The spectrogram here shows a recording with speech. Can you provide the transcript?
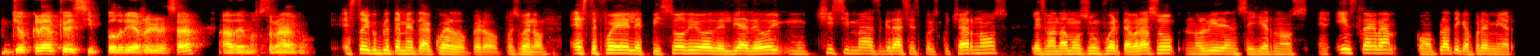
yo creo que sí podría regresar a demostrar algo. Estoy completamente de acuerdo, pero pues bueno, este fue el episodio del día de hoy. Muchísimas gracias por escucharnos. Les mandamos un fuerte abrazo. No olviden seguirnos en Instagram como Plática Premier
